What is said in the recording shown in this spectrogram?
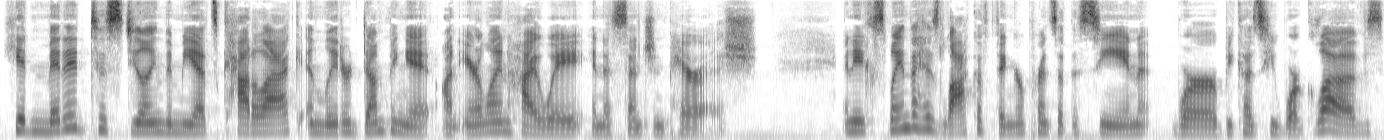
He admitted to stealing the Millet's Cadillac and later dumping it on Airline Highway in Ascension Parish. And he explained that his lack of fingerprints at the scene were because he wore gloves,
